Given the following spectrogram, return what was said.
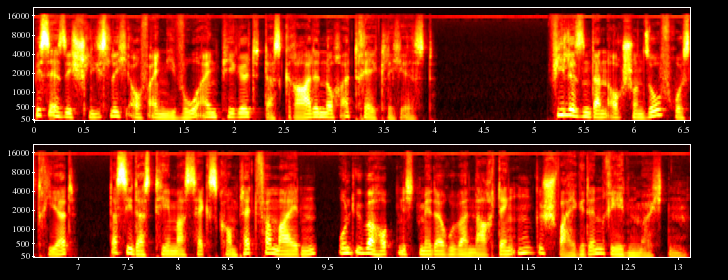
bis er sich schließlich auf ein Niveau einpegelt, das gerade noch erträglich ist. Viele sind dann auch schon so frustriert, dass sie das Thema Sex komplett vermeiden und überhaupt nicht mehr darüber nachdenken, geschweige denn reden möchten.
